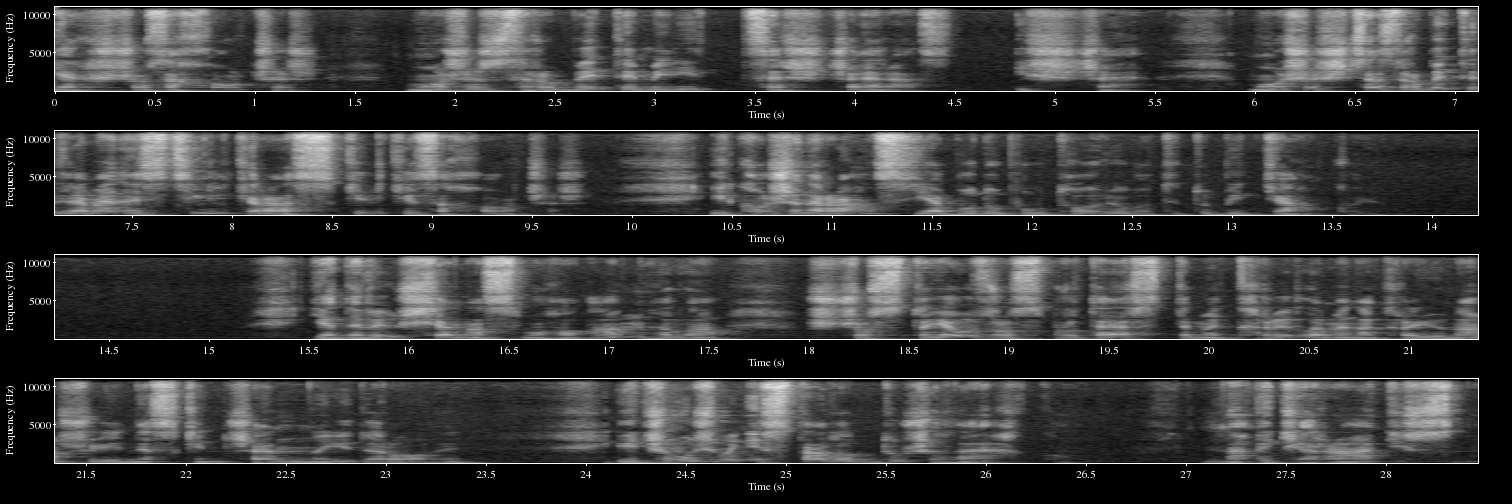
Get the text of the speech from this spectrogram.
Якщо захочеш, можеш зробити мені це ще раз і ще. Можеш це зробити для мене стільки раз, скільки захочеш. І кожен раз я буду повторювати тобі дякую. Я дивився на свого ангела, що стояв з розпротертими крилами на краю нашої нескінченної дороги, і чомусь мені стало дуже легко, навіть радісно.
